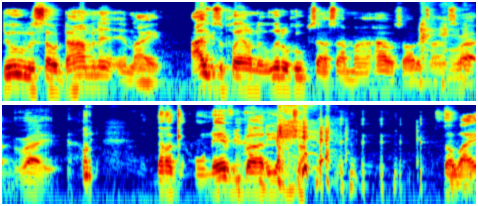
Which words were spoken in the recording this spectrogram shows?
dude was so dominant and like I used to play on the little hoops outside my house all the time. So Right, right. dunk on everybody. I'm trying. so like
